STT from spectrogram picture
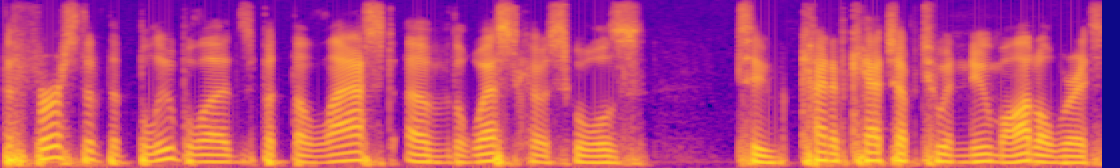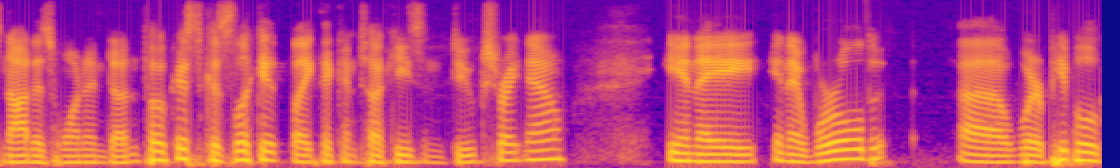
the first of the blue bloods but the last of the west coast schools to kind of catch up to a new model where it's not as one and done focused because look at like the Kentuckys and Dukes right now in a in a world uh, where people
